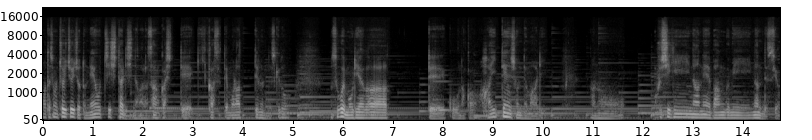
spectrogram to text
私もちょいちょいちょっと寝落ちしたりしながら参加して聞かせてもらってるんですけど、すごい盛り上がって、こうなんかハイテンションでもありあの、不思議なね番組なんですよ。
